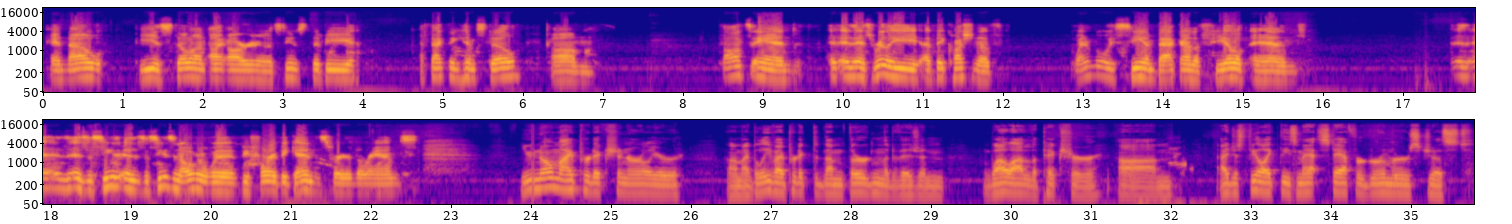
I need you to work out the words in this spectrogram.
and now he is still on IR, and it seems to be affecting him still. Um, thoughts and it, it's really a big question of when will we see him back on the field and is, is the season is the season over with before it begins for the Rams? You know my prediction earlier. Um, I believe I predicted them third in the division, well out of the picture. Um, I just feel like these Matt Stafford rumors just,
